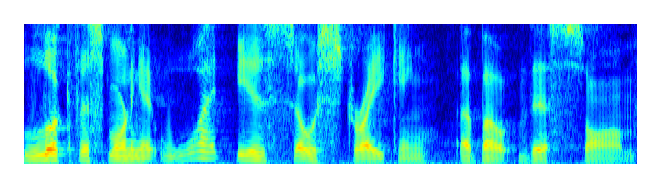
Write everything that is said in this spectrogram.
look this morning at what is so striking about this psalm.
